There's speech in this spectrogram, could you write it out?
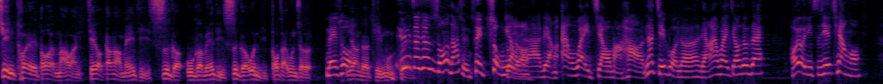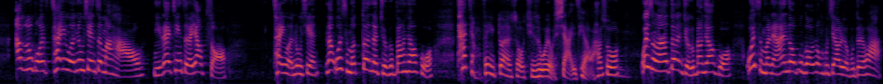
进退都很麻烦，结果刚好媒体四个、五个媒体四个问题都在问这个没错一样的题目，因为这就是总统大选最重要的啊，两岸外交嘛，哈，那结果呢，两岸外交对不对？侯友谊直接呛哦，啊，如果蔡英文路线这么好，你赖清德要走蔡英文路线，那为什么断了九个邦交国？他讲这一段的时候，其实我有吓一跳，他说为什么要断九个邦交国？为什么两岸都不沟通、不交流、不对话？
